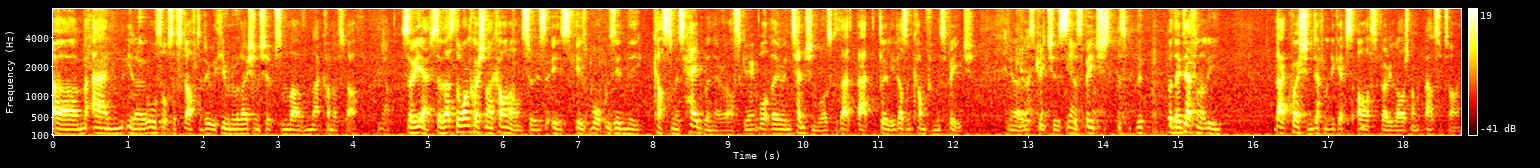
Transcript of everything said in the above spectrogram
um, and you know all sorts of stuff to do with human relationships and love and that kind of stuff. Yeah. So yeah, so that's the one question I can't answer is, is, is what was in the customer's head when they were asking it, what their intention was, because that, that clearly doesn't come from the speech. You know, the speech is Yeah. the speech, the, the, but they definitely that question definitely gets asked very large amounts of time.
